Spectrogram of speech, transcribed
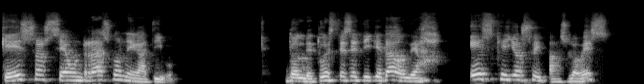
que eso sea un rasgo negativo, donde tú estés etiquetado, donde ah, es que yo soy paz, ¿lo ves?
